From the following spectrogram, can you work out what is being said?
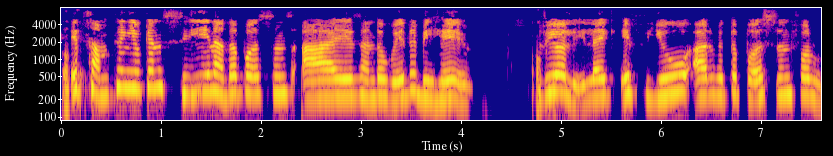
Okay, it's something you can see in other person's eyes and the way they behave. okay, Really, like if you are with a person for,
